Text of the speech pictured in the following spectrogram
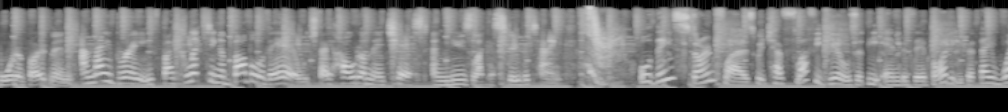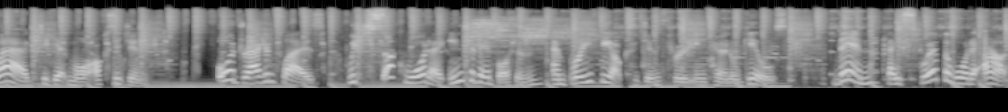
water boatmen and they breathe by collecting a bubble of air which they hold on their chest and use like a scuba tank. Or these stoneflies which have fluffy gills at the end of their body that they wag to get more oxygen. Or dragonflies, which suck water into their bottom and breathe the oxygen through internal gills. Then they squirt the water out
